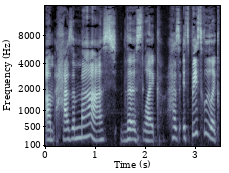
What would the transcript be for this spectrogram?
Um, has amassed this like has it's basically like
